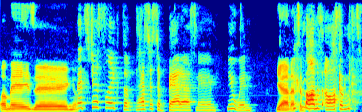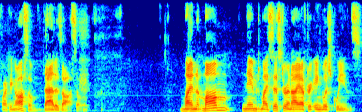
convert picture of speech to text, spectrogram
Amazing. That's just like the. That's just a badass name. You win. Yeah, that's a mom's awesome. It's fucking awesome. That is awesome. My mom named my sister and I after English queens.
